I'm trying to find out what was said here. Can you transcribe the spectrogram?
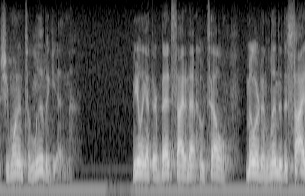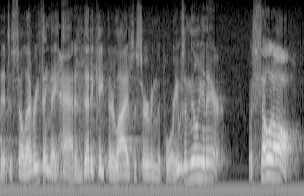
She wanted to live again. Kneeling at their bedside in that hotel, Millard and Linda decided to sell everything they had and dedicate their lives to serving the poor. He was a millionaire. Let's sell it all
